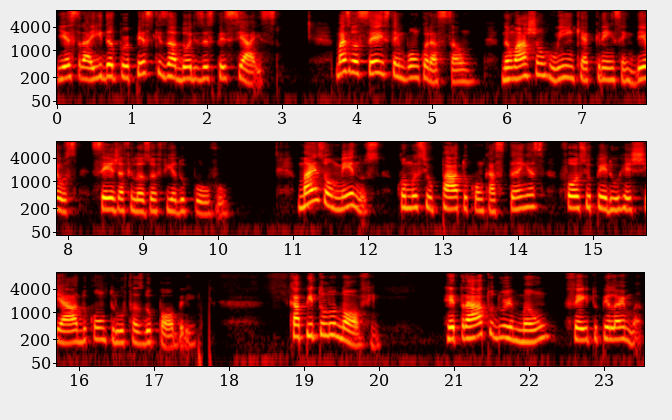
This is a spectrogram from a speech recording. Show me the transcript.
e extraída por pesquisadores especiais. Mas vocês têm bom coração, não acham ruim que a crença em Deus seja a filosofia do povo. Mais ou menos como se o pato com castanhas fosse o peru recheado com trufas do pobre. Capítulo 9 Retrato do irmão feito pela irmã.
